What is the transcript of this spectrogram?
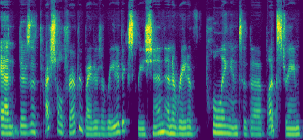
And there's a threshold for everybody. There's a rate of excretion and a rate of pulling into the bloodstream.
